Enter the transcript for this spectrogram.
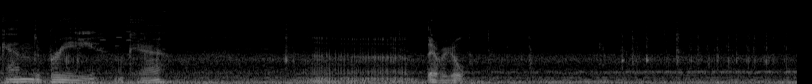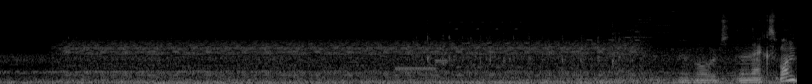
Scan debris. Okay. Uh, there we go. Move over to the next one.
